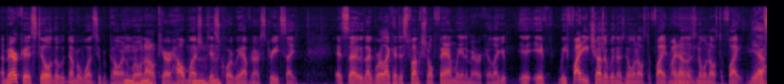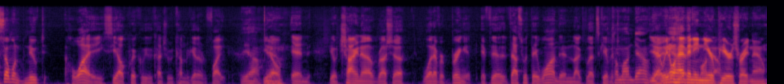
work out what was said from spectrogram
America is still the number one superpower in the world. I don't care how much discord we have in our streets. Like it's uh, like we're like a dysfunctional family in America. Like if, if we fight each other when there's no one else to fight. Right now, there's no one else to fight. Yeah. If someone nuked Hawaii, see how quickly the country would come together and fight. Yeah. You know, and you know China, Russia, whatever, bring it. If, if that's what they want, then like let's give it. Come to on them. down. Yeah, we don't have any near down. peers right now.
